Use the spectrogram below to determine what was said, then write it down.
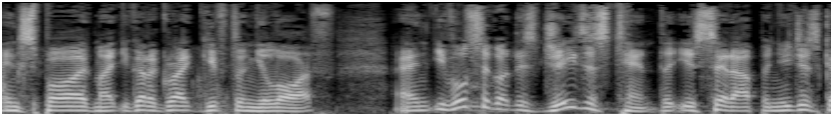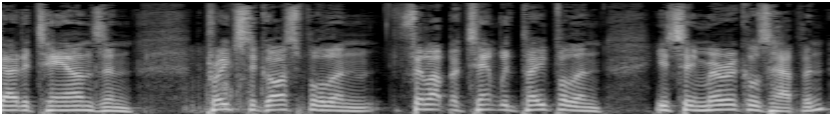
inspired, mate. You've got a great gift on your life. And you've also got this Jesus tent that you set up, and you just go to towns and preach the gospel and fill up a tent with people, and you see miracles happen.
